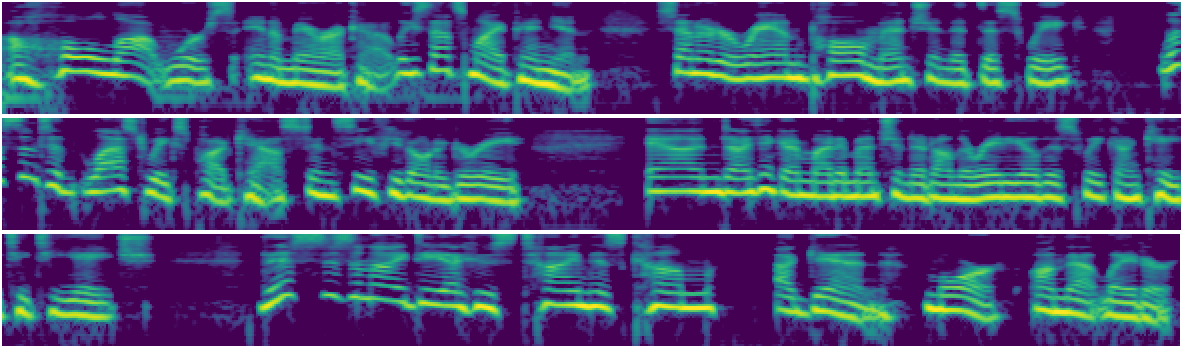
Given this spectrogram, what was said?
a whole lot worse in America. At least that's my opinion. Senator Rand Paul mentioned it this week. Listen to last week's podcast and see if you don't agree. And I think I might have mentioned it on the radio this week on KTTH. This is an idea whose time has come again. More on that later.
